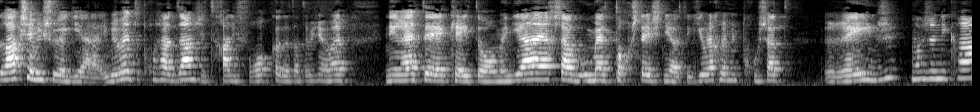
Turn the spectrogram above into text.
רק שמישהו יגיע אליי, היא באמת תחושת זעם שהיא צריכה לפרוק כזה את עצמי, שהיא אומרת, נראית אה, קייטו, מגיע אליי עכשיו, הוא מת תוך שתי שניות, היא כאילו הולכת למין תחושת רייג', מה שנקרא,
